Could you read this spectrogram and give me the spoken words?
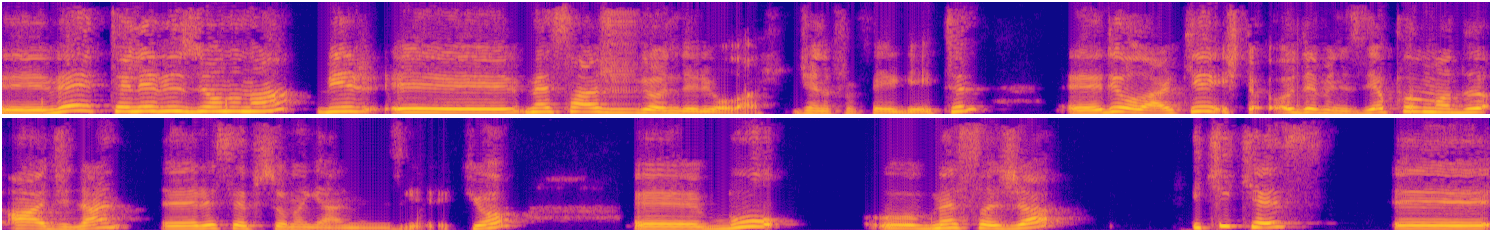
e, ve televizyonuna bir e, mesaj gönderiyorlar Jennifer Fairgate'in. E, diyorlar ki işte ödemeniz yapılmadı, acilen e, resepsiyona gelmeniz gerekiyor. E, bu e, mesaja iki kez e,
